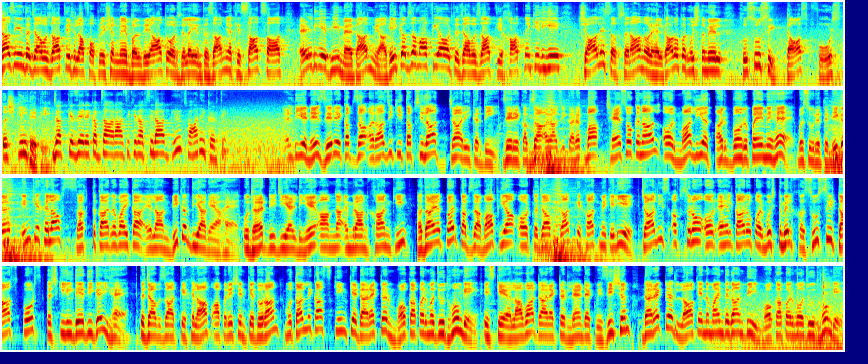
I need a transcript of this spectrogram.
नाजीन तजावजात के खिलाफ ऑपरेशन में बल्दियात और जिला इंतजामिया के साथ साथ एल डी ए भी मैदान में आ गई। कब्जा माफिया और तजावजात के खात्मे के लिए चालीस अफसरान और एहलकारों पर मुश्तमिल खसूसी टास्क फोर्स तश्ल दे दी। जबकि जेर कब्जा अराजी की तफसीत भी जारी कर दी। एलडीए ने जेर कब्जा अराजी की तफसीलात जारी कर दी। जेर कब्जा अराजी का रकबा 600 कनाल और मालियत अरबों रुपए में है। बसूरत दीगर इनके खिलाफ सख्त कार्रवाई का ऐलान भी कर दिया गया है। उधर D G L D A Amna Imran Khan की हदायत पर कब्जा माफिया और तजावजात के खात्मे के लिए 40 अफसरों और एहलकारों पर मुश्तमिल खसूसी टास्क फोर्स तश्कील दे दी गई है। तजावजात के खिलाफ ऑपरेशन के दौरान मुतल स्कीम के डायरेक्टर मौका पर मौजूद होंगे। इसके अलावा director land acquisition director law के नुमाइंदगान भी मौका पर मौजूद होंगे।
